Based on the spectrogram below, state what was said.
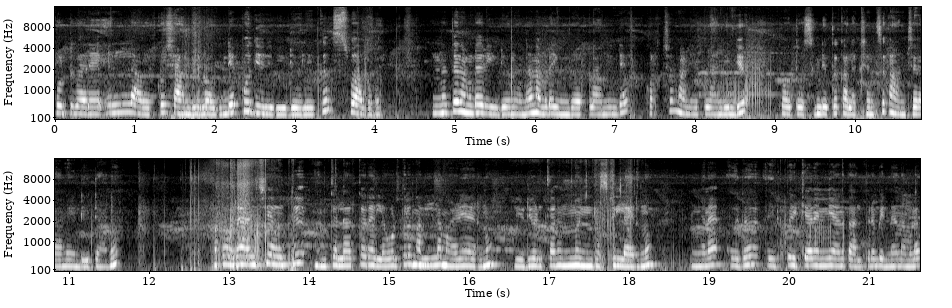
കൂട്ടുകാരെ. എല്ലാവർക്കും ശാന്തി വ്ളോഗിന്റെ പുതിയൊരു വീഡിയോയിലേക്ക് സ്വാഗതം. ഇന്നത്തെ നമ്മുടെ വീഡിയോ എന്ന് പറഞ്ഞാൽ നമ്മുടെ ഇൻഡോർ പ്ലാന്റിന്റെ കുറച്ച് മണി പ്ലാന്റിന്റെയും ഫോട്ടോസിന്റെ ഒക്കെ കളക്ഷൻസ് കാണിച്ചു തരാൻ വേണ്ടിയിട്ടാണ്. അപ്പോൾ ഒരാഴ്ചയായിട്ട് നമുക്ക് എല്ലാവർക്കും അറിയാം എല്ലായിടത്തും നല്ല മഴയായിരുന്നു. വീഡിയോ എടുക്കാനൊന്നും ഇൻട്രസ്റ്റ് ഇല്ലായിരുന്നു. ഇങ്ങനെ ഒരു ഇരിപ്പിരിക്കാൻ തന്നെയാണ് താല്പര്യം. പിന്നെ നമ്മളെ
